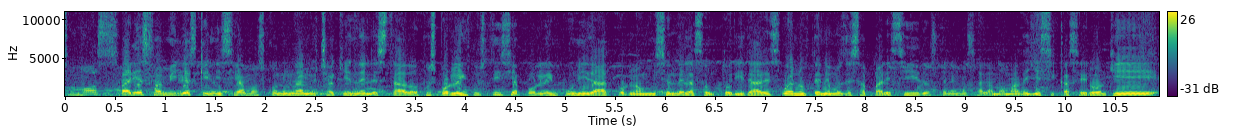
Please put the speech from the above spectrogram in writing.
Somos varias familias que iniciamos con una lucha aquí en el Estado, pues por la injusticia, por la impunidad, por la omisión de las autoridades. Bueno, tenemos desaparecidos, tenemos a la mamá de Jessica Cerón, que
